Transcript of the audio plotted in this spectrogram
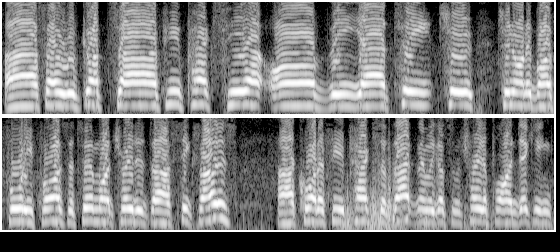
Uh, so we've got uh, a few packs here of the uh, T2 290 by 45, so termite treated uh, 6Os. Uh, quite a few packs of that. And then we've got some treated pine decking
